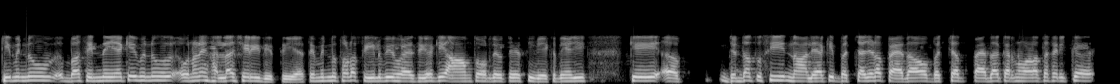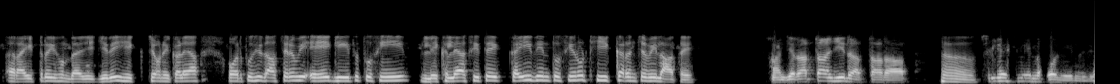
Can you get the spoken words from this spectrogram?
ਕਿ ਮੈਨੂੰ ਬਸ ਇੰਨੇ ਹੀ ਹੈ ਕਿ ਮੈਨੂੰ ਉਹਨਾਂ ਨੇ ਹੱਲਾਸ਼ੇਰੀ ਦਿੱਤੀ ਹੈ ਤੇ ਮੈਨੂੰ ਥੋੜਾ ਫੀਲ ਵੀ ਹੋਇਆ ਸੀਗਾ ਕਿ ਆਮ ਤੌਰ ਦੇ ਉੱਤੇ ਅਸੀਂ ਵੇਖਦੇ ਹਾਂ ਜੀ ਕਿ ਜਿੱਦਾਂ ਤੁਸੀਂ ਨਾਂ ਲਿਆ ਕਿ ਬੱਚਾ ਜਿਹੜਾ ਪੈਦਾ ਉਹ ਬੱਚਾ ਪੈਦਾ ਕਰਨ ਵਾਲਾ ਤਾਂ ਫਿਰ ਇੱਕ ਰਾਈਟਰ ਹੀ ਹੁੰਦਾ ਜੀ ਜਿਹਦੀ ਹਿੱਕ ਚੋਂ ਨਿਕਲਿਆ। ਔਰ ਤੁਸੀਂ ਦੱਸ ਰਹੇ ਹੋ ਵੀ ਇਹ ਗੀਤ ਤੁਸੀਂ ਲਿਖ ਲਿਆ ਸੀ ਤੇ ਕਈ ਦਿਨ ਤੁਸੀਂ ਉਹਨੂੰ ਠੀਕ ਕਰਨ 'ਚ ਵੀ ਲਾਤੇ। ਹਾਂਜੀ ਰਾਤਾਂ ਜੀ ਰਾਤਾਂ ਰਾਤ। ਹਾਂ। ਸੀਰੀਅਸਲੀ ਹੋ ਗਈ ਮੇਰੀ।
